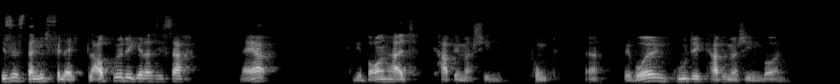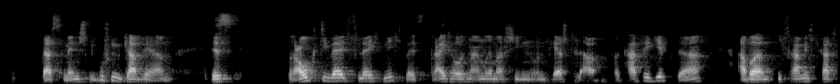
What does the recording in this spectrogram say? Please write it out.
ist es dann nicht vielleicht glaubwürdiger, dass ich sage, naja, wir bauen halt Kaffeemaschinen. Punkt. Ja. Wir wollen gute Kaffeemaschinen bauen. Dass Menschen guten Kaffee haben. Das braucht die Welt vielleicht nicht, weil es 3000 andere Maschinen und Herstellarten für Kaffee gibt. Ja. Aber ich frage mich gerade,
